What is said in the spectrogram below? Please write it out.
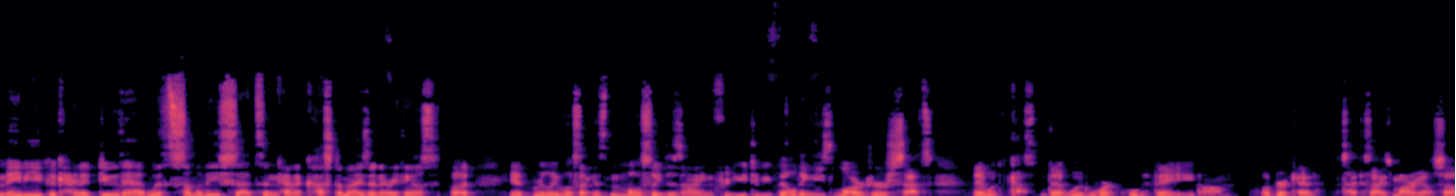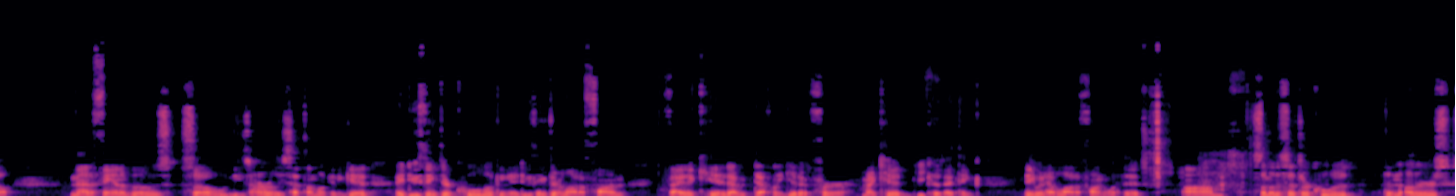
maybe you could kind of do that with some of these sets and kind of customize it and everything else, but it really looks like it's mostly designed for you to be building these larger sets that would that would work with a um, a brickhead size Mario. So not a fan of those, so these aren't really sets I'm looking to get. I do think they're cool looking. I do think they're a lot of fun. If I had a kid, I would definitely get it for my kid because I think they would have a lot of fun with it. Um, some of the sets are cooler than others.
